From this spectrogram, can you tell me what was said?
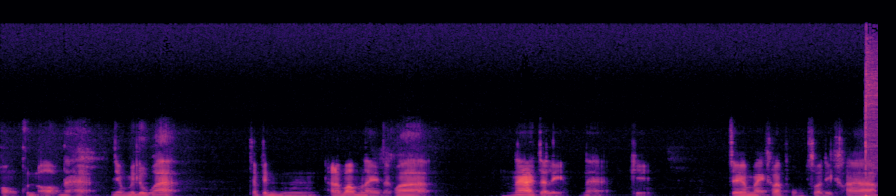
ของคุณออฟนะฮะยังไม่รู้ว่า จะเป็นอัลบั้มอะไรแต่ว่าน่าจะเลทนะฮะโอเค เจอกันใหม่ครับผม สวัสดีครับ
